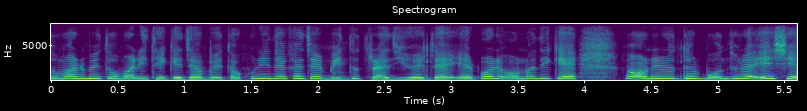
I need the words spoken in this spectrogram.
তোমার মেয়ে তোমারই থেকে যাবে। তখনই দেখা যায় বিদ্যুৎ রাজি হয়ে যায়। এরপরে অন্যদিকে অনিরুদ্ধর বন্ধুরা এসে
